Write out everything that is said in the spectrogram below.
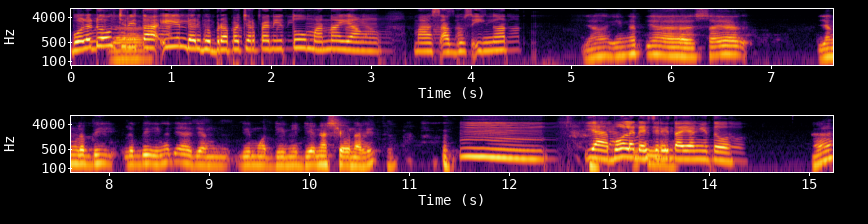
Boleh dong ya. ceritain dari beberapa cerpen itu mana yang Mas Agus ingat? Yang ingat ya saya yang lebih lebih ingat ya yang di di media nasional itu. Hmm, ya boleh deh cerita yang itu. Hah?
